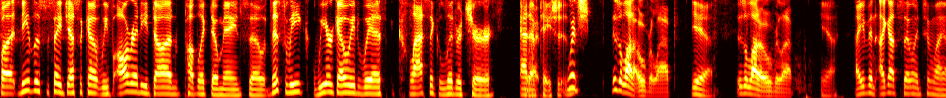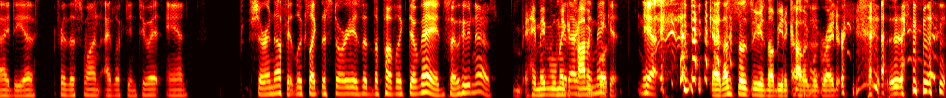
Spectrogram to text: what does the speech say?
but needless to say, Jessica, we've already done public domain. So this week we are going with classic literature adaptations. Which there's a lot of overlap. yeah. There's a lot of overlap. Yeah. I even I got so into my idea for this one, I looked into it and sure enough it looks like the story is in the public domain, so who knows? Hey, maybe we'll make Could a actually comic make book. it. Yeah. Guys, I'm so serious about being a comic Uh-huh. book writer.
